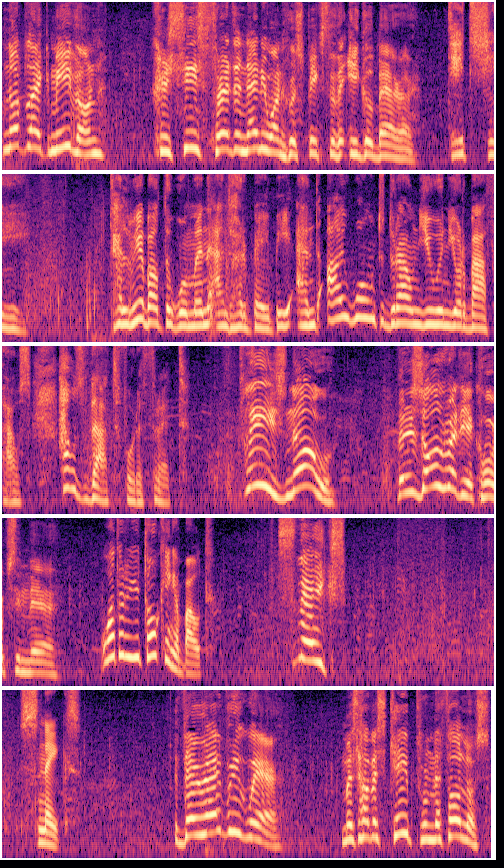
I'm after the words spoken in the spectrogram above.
Not like me, Don. Chrysis threatened anyone who speaks to the Eagle Bearer. Did she? Tell me about the woman and her baby, and I won't drown you in your bathhouse. How's that for a threat? Please, no! There is already a corpse in there. What are you talking about? Snakes! Snakes. They're everywhere! Must have escaped from the Tholos.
